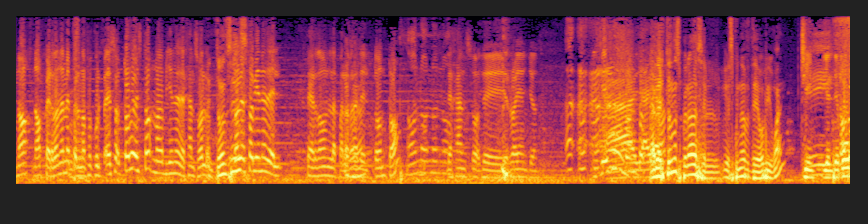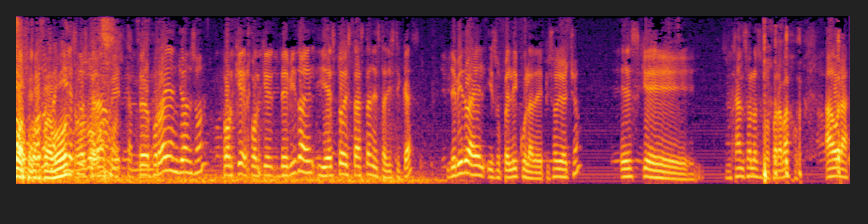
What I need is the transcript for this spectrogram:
No, no, perdóname, pero no fue culpa. Eso, todo esto no viene de Han Solo. Entonces- Todo esto viene del, perdón la palabra, Ajá. del tonto No, no, no, no. de Han So- de Ryan Johnson. Ah, ya, A ver, ¿tú no esperabas el spin-off de Obi-Wan? Sí, y el de Boba por Fett. todos favor. lo. Pero por Ryan Johnson, porque porque debido a él y esto está hasta en estadísticas, debido a él y su película de episodio 8 es que Han Solo se fue para abajo. Ahora,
